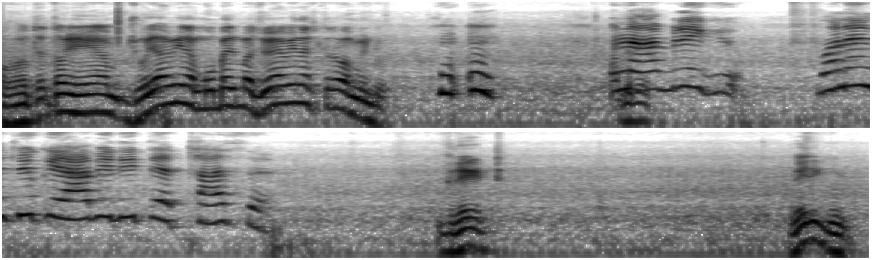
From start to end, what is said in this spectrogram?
ઓહો તે તો અહીંયા જોયા વિના મોબાઈલમાં જોયા વિના જ કરવા માંડ્યું. અને આવડી ગયું. મને એમ થયું કે આવી રીતે થશે. ગ્રેટ વેરી ગુડ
